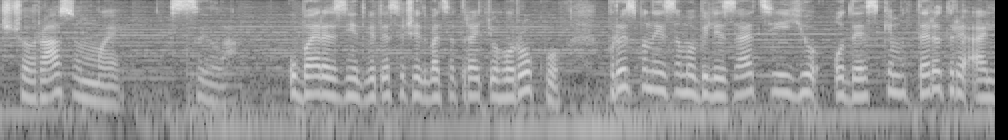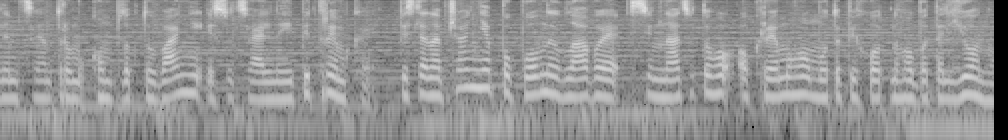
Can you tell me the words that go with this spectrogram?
що разом ми сила. У березні 2023 року призваний за мобілізацією Одеським територіальним центром комплектування і соціальної підтримки. Після навчання поповнив лави 17-го окремого мотопіхотного батальйону.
